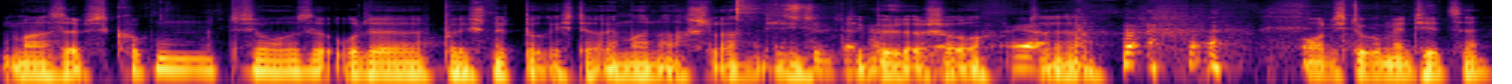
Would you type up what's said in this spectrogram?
mal selbst gucken zu Hause oder bei Schnittberichte einmal nachschlagen, die, Das stimmt, die kannst du Bildershow. ja. Ordentlich dokumentiert sein.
